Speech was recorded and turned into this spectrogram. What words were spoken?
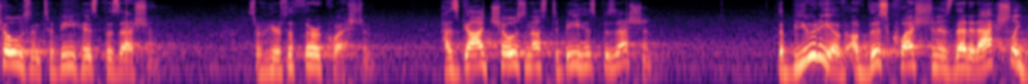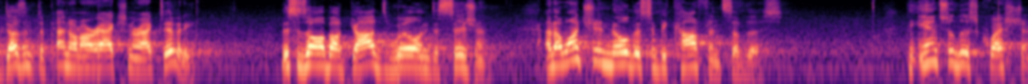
chosen to be his possession. So here's the third question Has God chosen us to be his possession? The beauty of, of this question is that it actually doesn't depend on our action or activity. This is all about God's will and decision. And I want you to know this and be confident of this. The answer to this question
